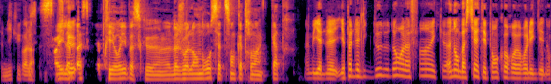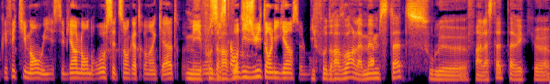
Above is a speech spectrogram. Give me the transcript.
Ça me dit quelque Voilà. chose. Ouais, il que- a passé a priori parce que là, je vois Landreau 784. Ah, mais il y, a pas de la Ligue 2 dedans à la fin avec... Ah non, Bastia était pas encore euh, relégué. Donc effectivement, oui, c'est bien Landreau 784. Mais il faudra voir- 618 en Ligue 1 seulement. Il faudra voir la même stat sous le, enfin la stat avec euh,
